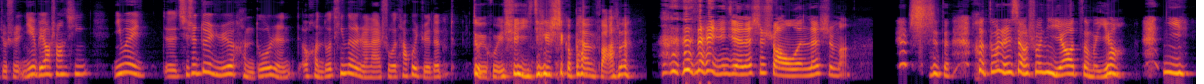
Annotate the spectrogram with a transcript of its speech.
就是你也不要伤心，因为呃，其实对于很多人、很多听的人来说，他会觉得怼回去已经是个办法了，他已经觉得是爽文了，是吗？是的，很多人想说你要怎么样，你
